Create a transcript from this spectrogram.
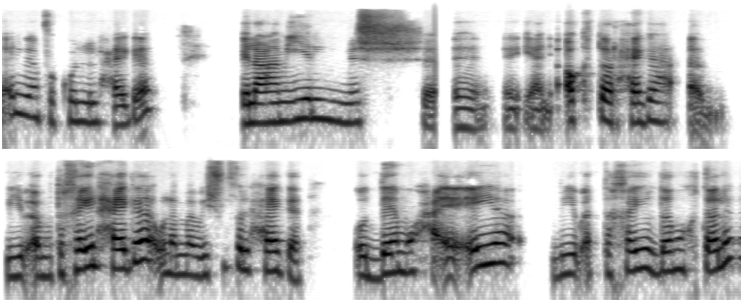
تقريبا في كل الحاجة العميل مش يعني أكتر حاجة بيبقى متخيل حاجة ولما بيشوف الحاجة قدامه حقيقية بيبقى التخيل ده مختلف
